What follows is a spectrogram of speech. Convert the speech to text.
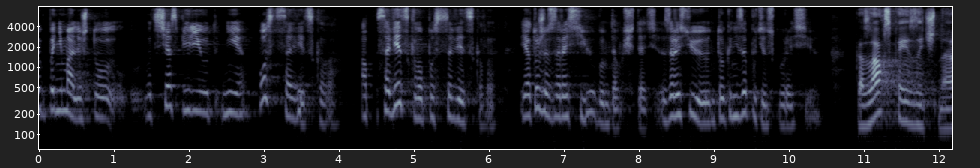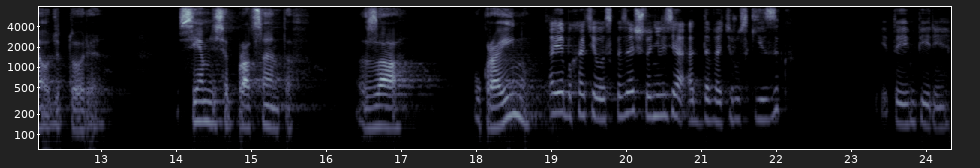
мы понимали, что вот сейчас период не постсоветского, а советского постсоветского. Я тоже за Россию, будем так считать. За Россию, только не за путинскую Россию. Казахскоязычная аудитория 70% за Украину. А я бы хотела сказать, что нельзя отдавать русский язык этой империи,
